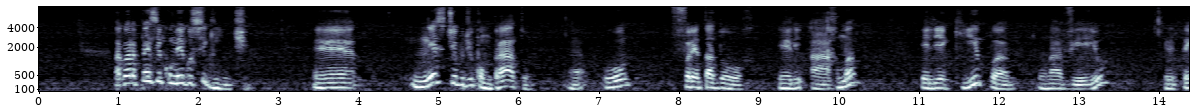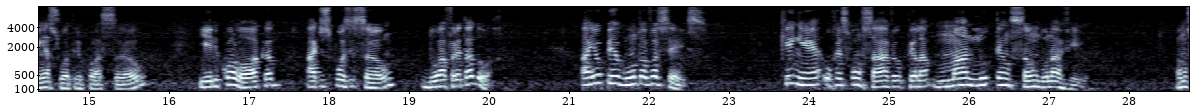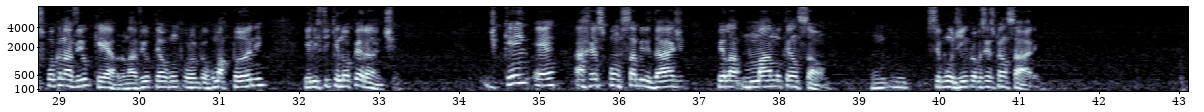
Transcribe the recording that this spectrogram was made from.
Agora pensem comigo o seguinte: é, nesse tipo de contrato, é, o fretador ele arma, ele equipa o navio, ele tem a sua tripulação e ele coloca à disposição do afretador. Aí eu pergunto a vocês: quem é o responsável pela manutenção do navio. Vamos supor que o navio quebra, o navio tem algum, alguma pane, ele fica inoperante. De quem é a responsabilidade pela manutenção? Um segundinho para vocês pensarem.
